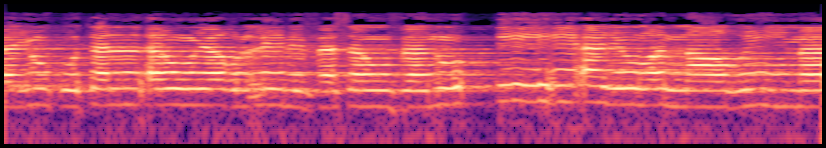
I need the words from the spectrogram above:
فيقتل أو يغلب فسوف نؤتيه أجرا عظيما.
